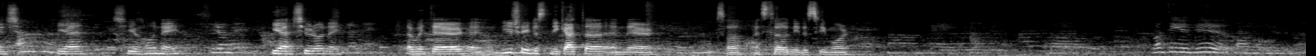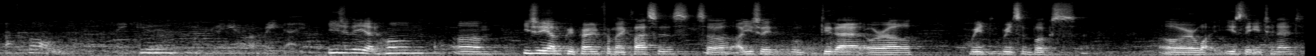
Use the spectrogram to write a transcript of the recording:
In Shi- ah. yeah, Shihone. Shirone. Yeah, Shirone. Shirone. I went there, and usually just Niigata and there. So I still need to see more. Ah, Okay. So, what do you do on at home? Like when you have a free time? Usually at home, um, usually I'm preparing for my classes, so I usually will do that, or I'll read read some books, or use the internet.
